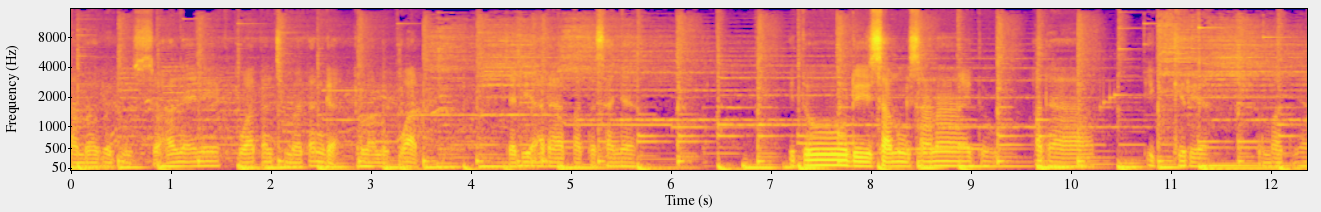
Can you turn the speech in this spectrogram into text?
tambah bagus. Soalnya ini kekuatan jembatan enggak terlalu kuat. Jadi ada batasannya itu di samping sana itu ada ikir ya tempatnya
